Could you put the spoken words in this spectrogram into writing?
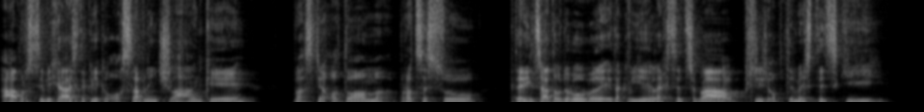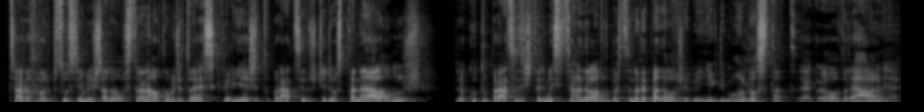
a prostě vychází takový jako oslavný články vlastně o tom procesu, který třeba tou dobou byly i takový lehce třeba příliš optimistický. Třeba ve Forbesu s ním vyšla dvoustrana o tom, že to je skvělý a že tu práci určitě dostane, ale on už dokud tu práci ty čtyři měsíce hledal, vůbec to nevypadalo, že by ji někdy mohl dostat, jako jo, v reálně.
